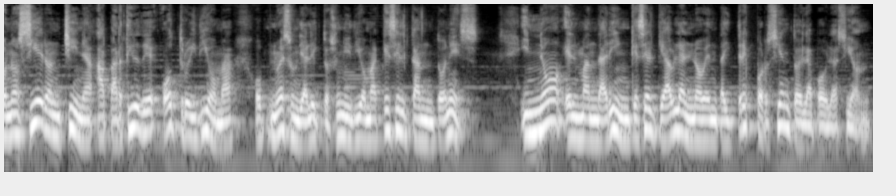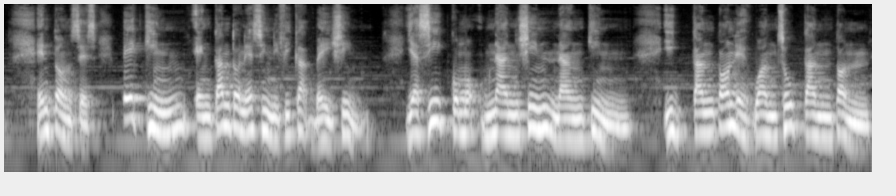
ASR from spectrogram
conocieron China a partir de otro idioma, no es un dialecto, es un idioma, que es el cantonés, y no el mandarín, que es el que habla el 93% de la población. Entonces, Pekín en cantonés significa Beijing. Y así como Nanjing, Nanking. Y Cantón es Guangzhou, Cantón.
